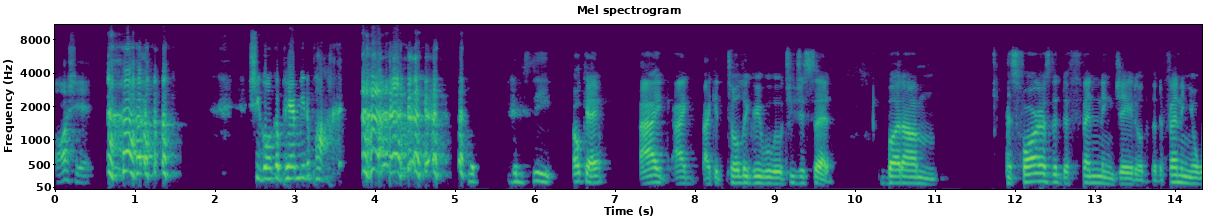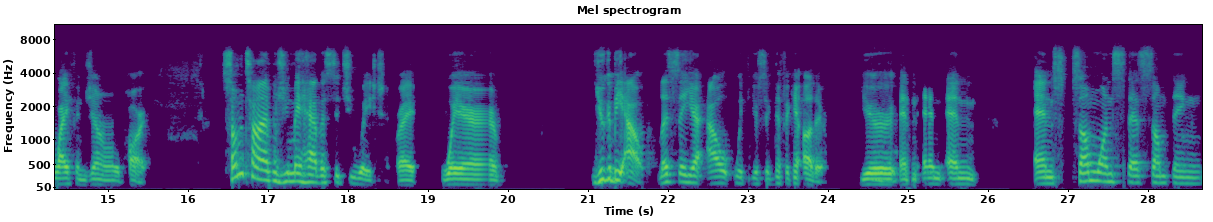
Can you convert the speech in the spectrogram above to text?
Oh shit! she gonna compare me to Pac." see, okay, I I I could totally agree with what you just said, but um, as far as the defending Jada, the defending your wife in general part, sometimes you may have a situation right where you could be out. Let's say you're out with your significant other. You're mm-hmm. and and and and someone says something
